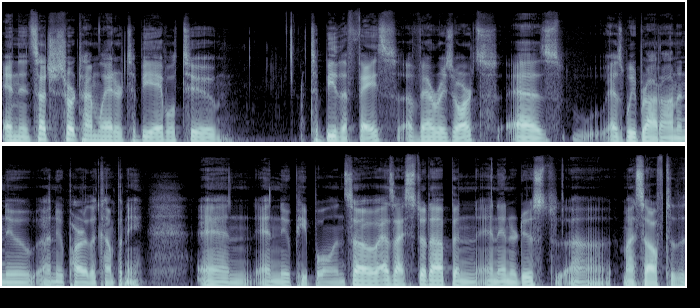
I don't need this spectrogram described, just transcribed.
and then such a short time later to be able to to be the face of Vail Resorts as as we brought on a new a new part of the company and and new people. And so as I stood up and, and introduced uh, myself to the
